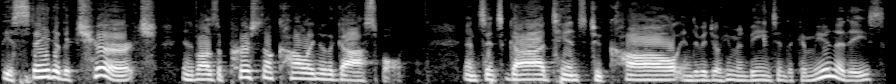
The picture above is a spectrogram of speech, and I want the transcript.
the estate of the church involves a personal calling of the gospel. And since God tends to call individual human beings into communities,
